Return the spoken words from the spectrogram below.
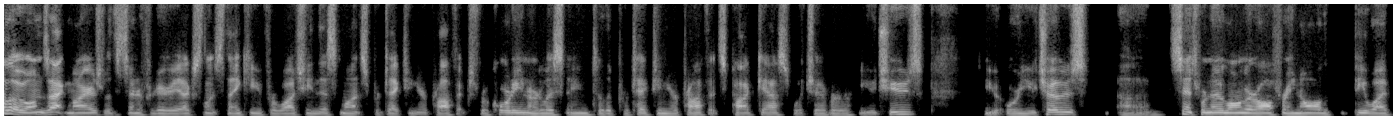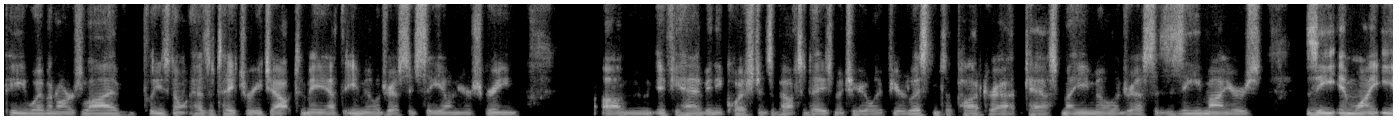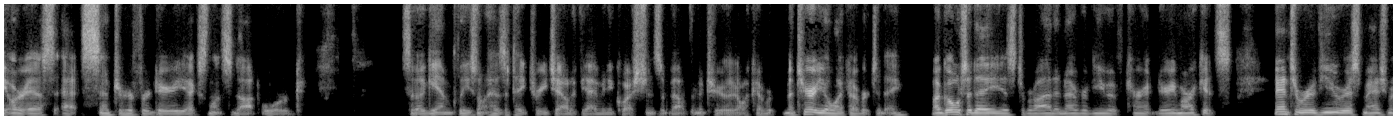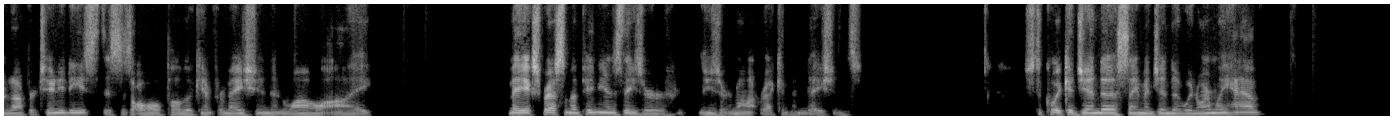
Hello, I'm Zach Myers with the Center for Dairy Excellence. Thank you for watching this month's Protecting Your Profits recording or listening to the Protecting Your Profits podcast, whichever you choose or you chose. Uh, since we're no longer offering all the PYP webinars live, please don't hesitate to reach out to me at the email address you see on your screen. Um, if you have any questions about today's material, if you're listening to the podcast, my email address is zmyers Z-M-Y-E-R-S at centerfordairyexcellence.org. So again, please don't hesitate to reach out if you have any questions about the material I cover material I cover today. My goal today is to provide an overview of current dairy markets and to review risk management opportunities. This is all public information, and while I may express some opinions, these are these are not recommendations. Just a quick agenda, same agenda we normally have.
